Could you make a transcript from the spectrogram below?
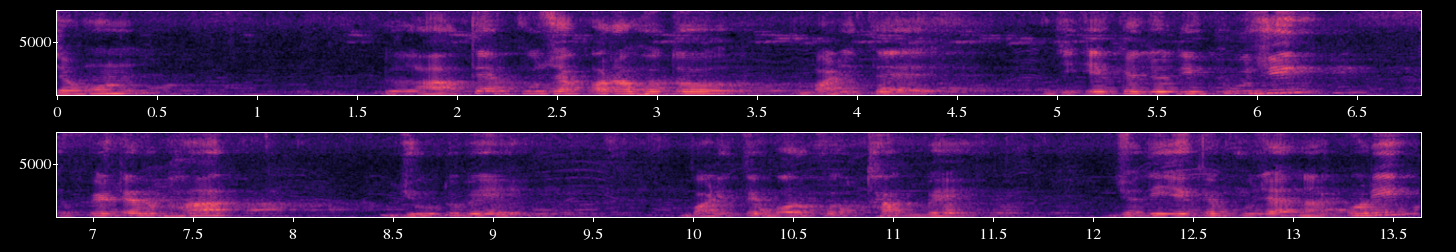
যেমন লাতের পূজা করা হতো বাড়িতে, যে একে যদি পুঁজি, তো পেটের ভাত জুটবে। বাড়িতে বরকত থাকবে। যদি একে পূজা না করি,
